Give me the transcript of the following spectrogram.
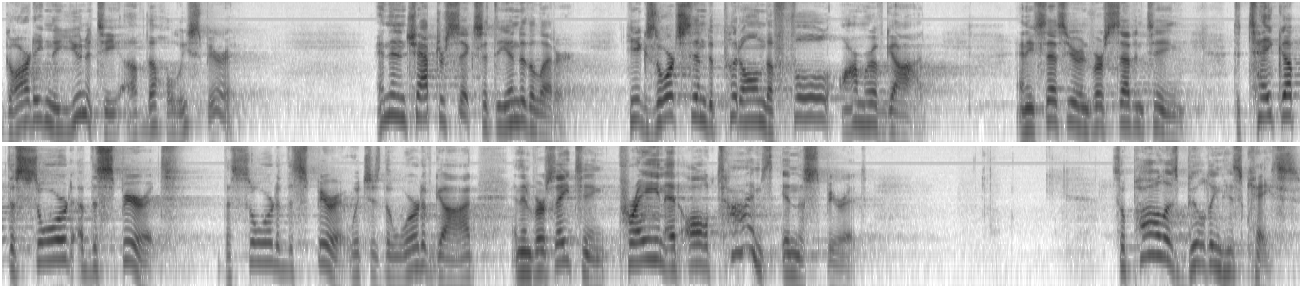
guarding the unity of the Holy Spirit. And then in chapter 6, at the end of the letter, he exhorts them to put on the full armor of God. And he says here in verse 17, to take up the sword of the Spirit the sword of the Spirit, which is the Word of God. And then verse 18, praying at all times in the Spirit. So Paul is building his case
